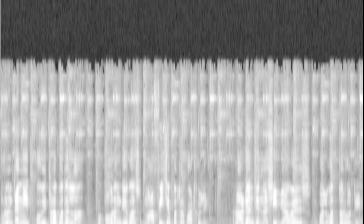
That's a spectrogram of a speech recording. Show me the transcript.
म्हणून त्यांनी पवित्रा बदलला व औरंगजेबास माफीचे पत्र पाठवले. राजांचे नशीब यावेळेस बलवत्तर होते.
